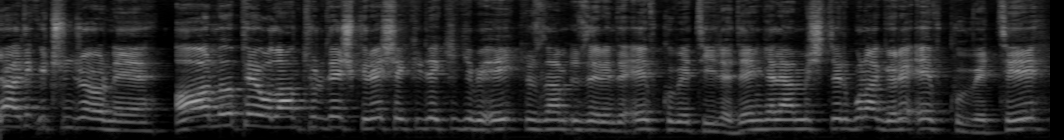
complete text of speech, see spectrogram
Geldik üçüncü örneğe. Ağırlığı P olan türdeş küre şekildeki gibi eğik düzlem üzerinde F kuvvetiyle dengelenmiştir. Buna göre F kuvveti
